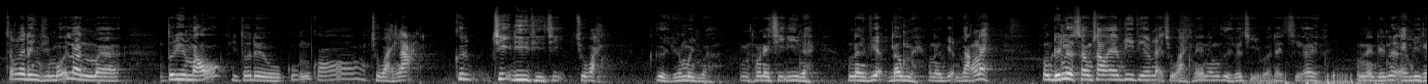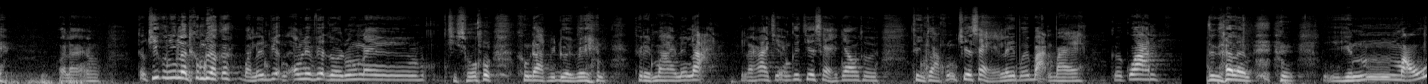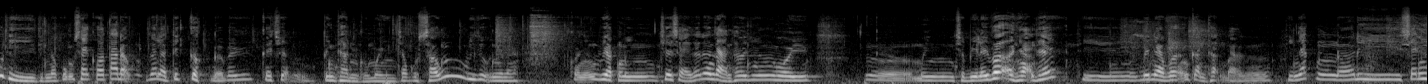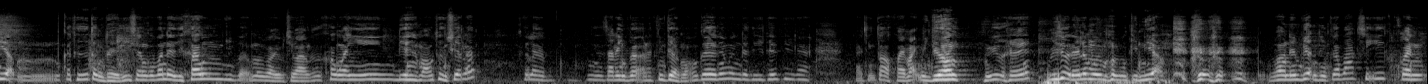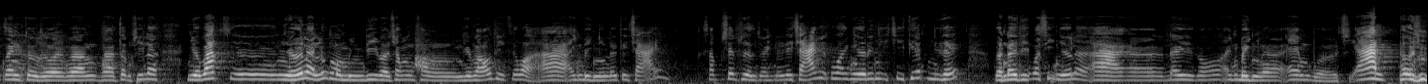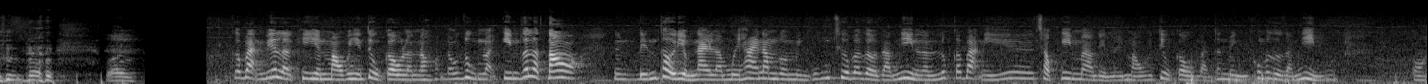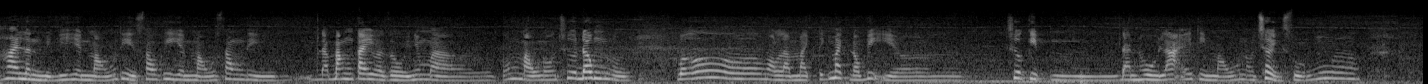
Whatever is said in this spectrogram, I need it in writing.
Trong gia đình thì mỗi lần mà tôi đi máu thì tôi đều cũng có chụp ảnh lại. Cứ chị đi thì chị chụp ảnh, gửi cho mình mà hôm nay chị đi này, hôm nay viện đông này, hôm nay viện vắng này. Không đến lượt xong sau em đi thì em lại chụp ảnh lên, em gửi cho chị vào đây, chị ơi, hôm nay đến lượt em đi này. Hoặc là em, thậm chí có những lần không được cơ, bảo lên viện, em lên viện rồi nhưng hôm nay chỉ số không đạt bị đuổi về. Thôi để mai lên lại. Thì là hai chị em cứ chia sẻ nhau thôi. Thỉnh thoảng cũng chia sẻ lên với bạn bè, cơ quan thực ra là hiến máu thì, thì nó cũng sẽ có tác động rất là tích cực đối với cái chuyện tinh thần của mình trong cuộc sống. Ví dụ như là có những việc mình chia sẻ rất đơn giản thôi như hồi ờ, mình chuẩn bị lấy vợ hạn thế thì bên nhà vợ cũng cẩn thận bảo thì nhắc nó đi xét nghiệm các thứ tổng thể đi xem có vấn đề gì không? Thì vợ mình bảo chỉ bảo không anh ấy đi máu thường xuyên lắm. Thế là gia đình vợ là tin tưởng mà ok nếu mình được như thế thì là, và chứng tỏ khỏe mạnh bình thường ví dụ thế. Ví dụ đấy là một, một, một kỷ niệm. Vâng đến viện thì các bác sĩ quen quen từ rồi và và thậm chí là nhiều bác ừ, nhớ là lúc mà mình đi vào trong phòng hiến máu thì các bảo à anh bình lấy tay trái sắp xếp giường cho anh lấy tay trái. Thì các bác nhớ đến những chi tiết như thế. Gần đây thì bác sĩ nhớ là à, à đây có anh Bình là em của chị An. Hơn vâng. vâng. Các bạn biết là khi hiến máu với hiến tiểu cầu là nó nó dùng loại kim rất là to đến thời điểm này là 12 năm rồi, mình cũng chưa bao giờ dám nhìn là lúc các bạn ấy chọc kim vào để lấy máu với tiểu cầu bản thân mình, không bao giờ dám nhìn. Có hai lần mình đi hiến máu thì sau khi hiến máu xong thì đã băng tay vào rồi, nhưng mà máu nó chưa đông rồi, vỡ hoặc là mạch, tĩnh mạch nó bị ờ, chưa kịp đàn hồi lại thì máu nó chảy xuống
